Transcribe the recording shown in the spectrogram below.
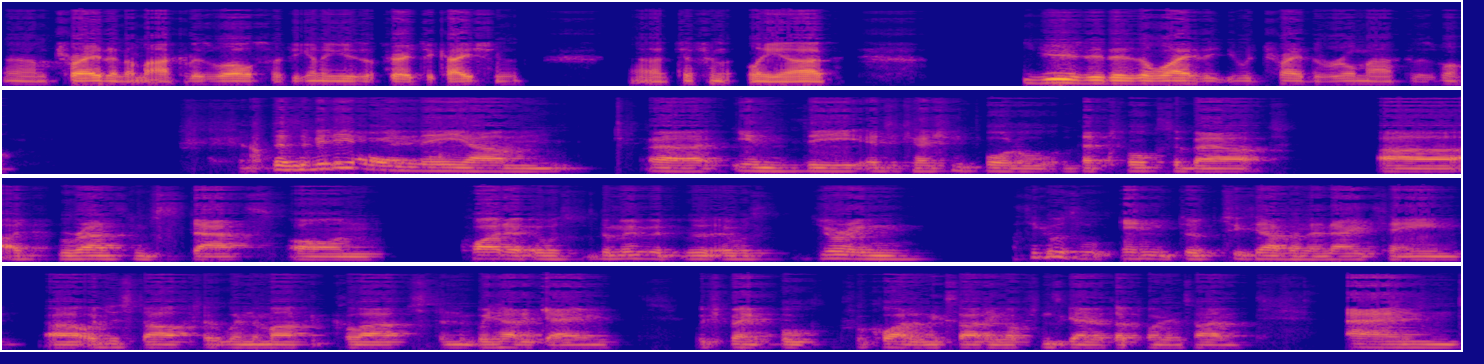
um, trade in the market as well. So if you're going to use it for education, uh, definitely uh, use it as a way that you would trade the real market as well. There's a video in the um, uh, in the education portal that talks about I ran some stats on quite a, it was the movement, it was during, I think it was end of 2018 uh, or just after when the market collapsed and we had a game which made for, for quite an exciting options game at that point in time. And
